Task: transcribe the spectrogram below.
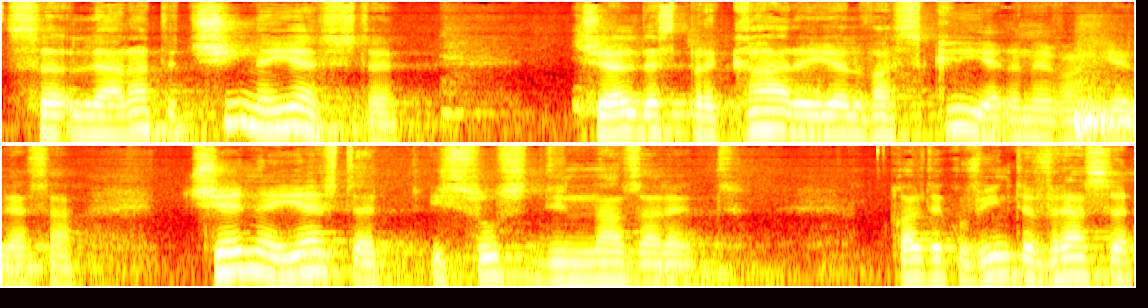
să le arate cine este cel despre care El va scrie în Evanghelia sa ce ne este Isus din Nazaret. Cu alte cuvinte, vrea să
